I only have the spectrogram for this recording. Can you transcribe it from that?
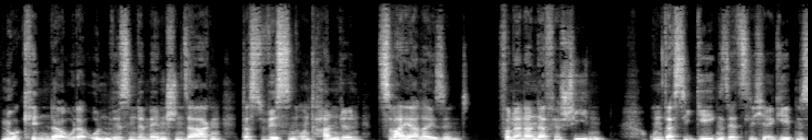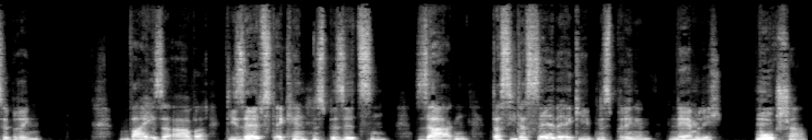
Nur Kinder oder unwissende Menschen sagen, dass Wissen und Handeln zweierlei sind, voneinander verschieden, und dass sie gegensätzliche Ergebnisse bringen. Weise aber, die Selbsterkenntnis besitzen, sagen, dass sie dasselbe Ergebnis bringen, nämlich Moksha,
